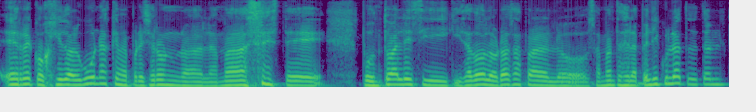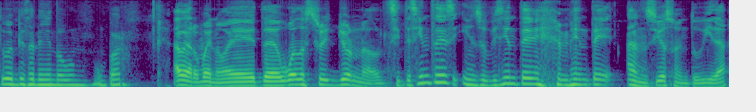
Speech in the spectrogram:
He recogido algunas que me parecieron las más este, puntuales y quizá dolorosas para los amantes de la película. Tú, empiezas leyendo un, par. A ver, bueno, eh, The Wall Street Journal. Si te sientes insuficientemente ansioso en tu vida,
